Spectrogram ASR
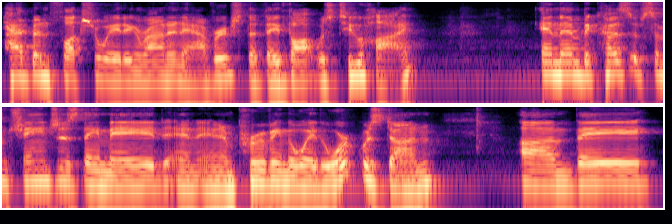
had been fluctuating around an average that they thought was too high. And then, because of some changes they made and, and improving the way the work was done, um, they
